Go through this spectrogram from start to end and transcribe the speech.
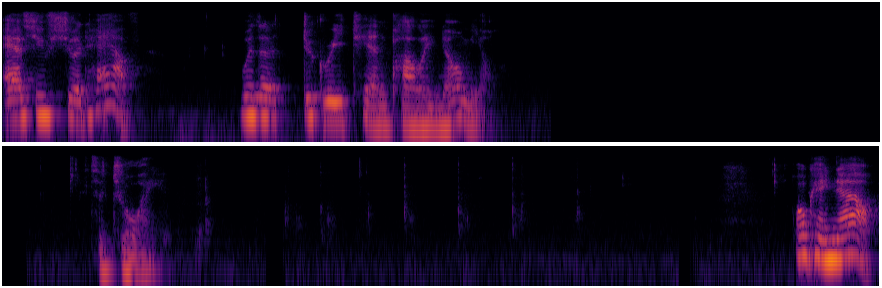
as you should have with a degree 10 polynomial. It's a joy. Okay, now,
